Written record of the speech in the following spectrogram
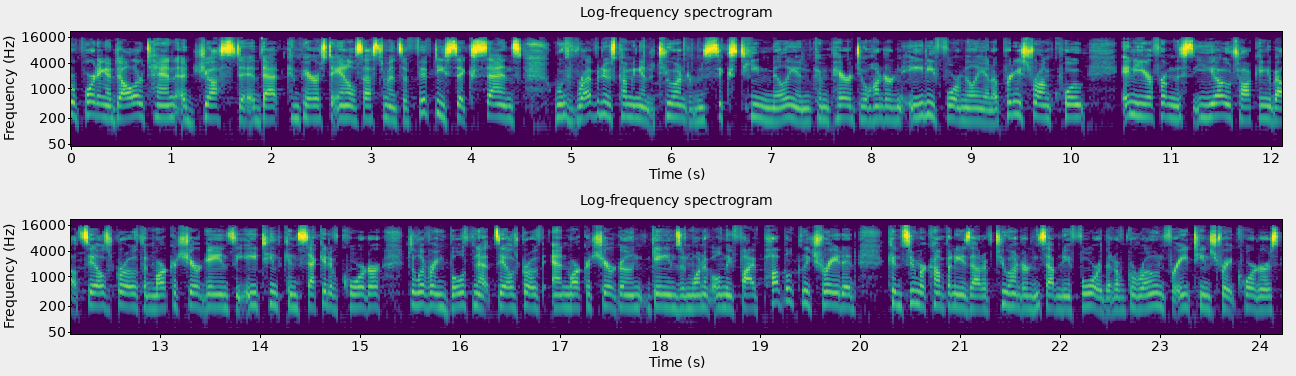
reporting $1.10 adjusted. That compares to analyst estimates of 56 cents, with revenues coming in at 216 million compared to 184 million. A pretty strong quote in here from the CEO talking about sales growth and market share gains, the 18th consecutive quarter, delivering both net sales growth and market share gains in one of only five publicly traded consumer companies out of 274 that have grown for 18 straight quarters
